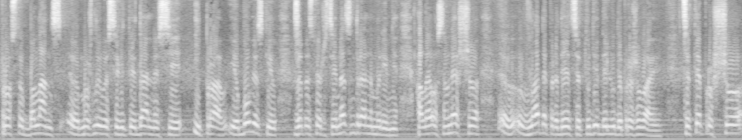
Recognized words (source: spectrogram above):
Просто баланс можливостей відповідальності і прав і обов'язків забезпечується на центральному рівні. Але основне, що влада передається туди, де люди проживають. Це те, про що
